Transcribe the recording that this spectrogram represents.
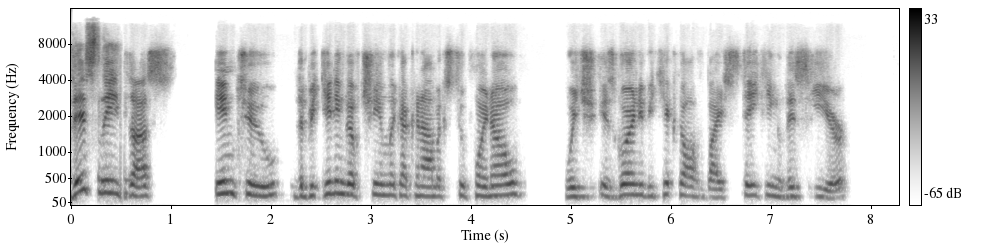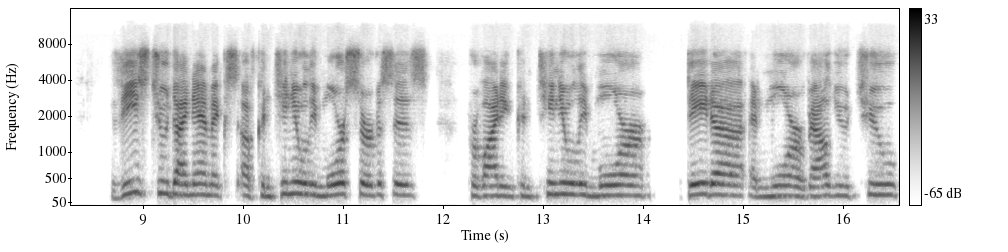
This leads us into the beginning of Chainlink Economics 2.0, which is going to be kicked off by staking this year. These two dynamics of continually more services, providing continually more data and more value to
